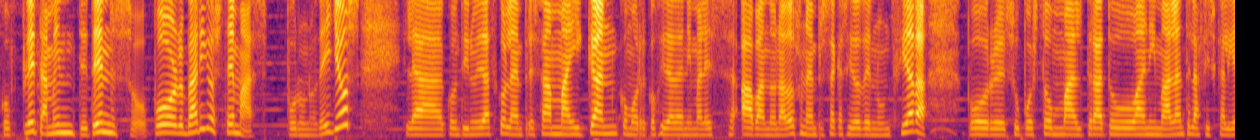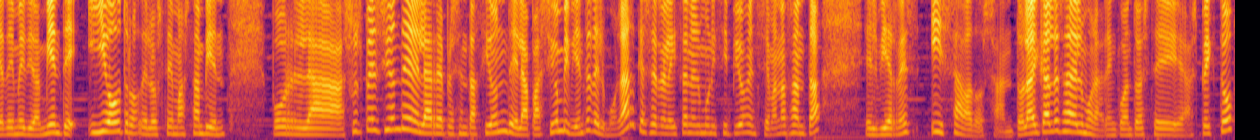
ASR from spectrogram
completamente tenso por varios temas por uno de ellos, la continuidad con la empresa Maican como recogida de animales abandonados, una empresa que ha sido denunciada por supuesto maltrato animal ante la Fiscalía de Medio Ambiente y otro de los temas también por la suspensión de la representación de la Pasión Viviente del Molar que se realiza en el municipio en Semana Santa el viernes y sábado santo. La alcaldesa del Molar en cuanto a este aspecto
